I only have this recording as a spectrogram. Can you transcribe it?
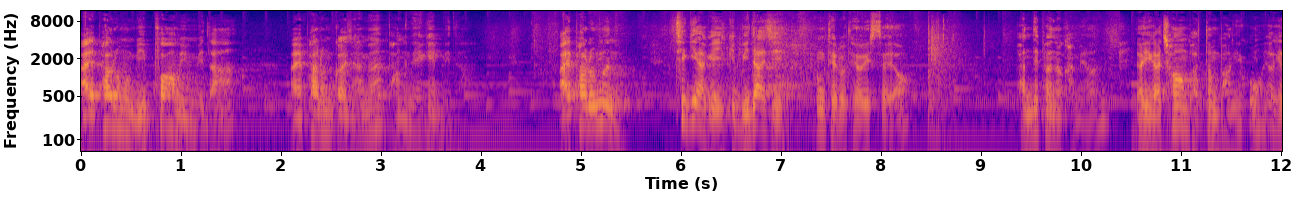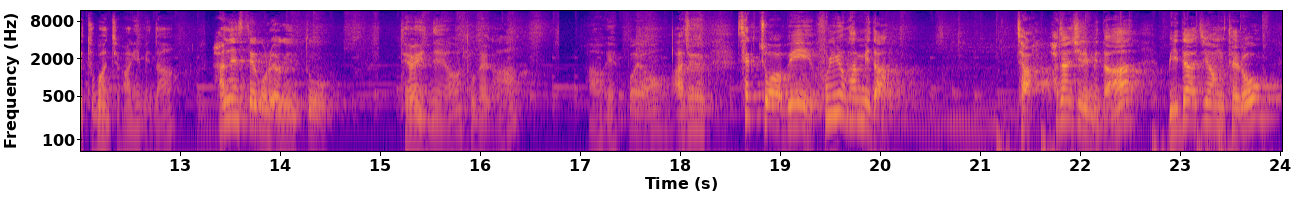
알파룸은 미포함입니다. 알파룸까지 하면 방 4개입니다. 알파룸은 특이하게 이렇게 미닫이 형태로 되어 있어요. 반대편으로 가면 여기가 처음 봤던 방이고 여기가 두 번째 방입니다. 하늘색으로 여기 또 되어 있네요 도배가. 아 예뻐요. 아주 색 조합이 훌륭합니다. 자 화장실입니다. 미닫이 형태로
